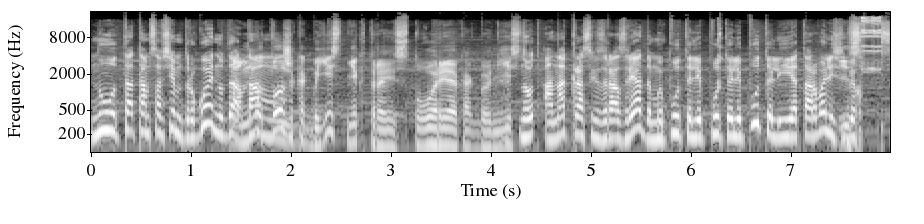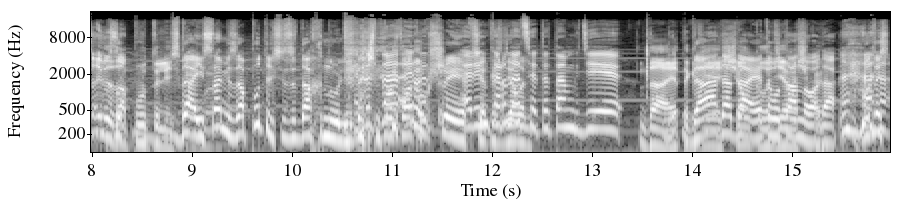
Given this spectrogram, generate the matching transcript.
Ну, та- там совсем другой, ну да, там, там... ну, тоже как бы есть некоторая история, как бы есть. Ну вот она как раз из разряда, мы путали, путали, путали и оторвали и себе... с- сами запутались. Да, и бы. сами запутались и задохнулись. Это вокруг это- шеи а это реинкарнация это там, где Да, это Да, где да, да, это щелкала вот оно, девочка. да. Ну, то есть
